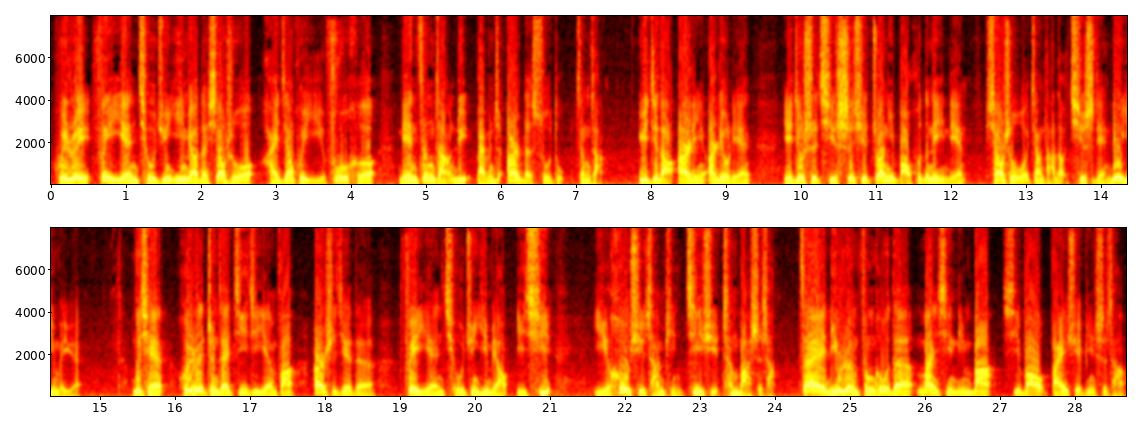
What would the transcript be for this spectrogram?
辉瑞肺炎球菌疫苗的销售额还将会以复合年增长率百分之二的速度增长。预计到二零二六年，也就是其失去专利保护的那一年，销售额将达到七十点六亿美元。目前，辉瑞正在积极研发。二十届的肺炎球菌疫苗，以期以后续产品继续称霸市场。在利润丰厚的慢性淋巴细胞白血病市场，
